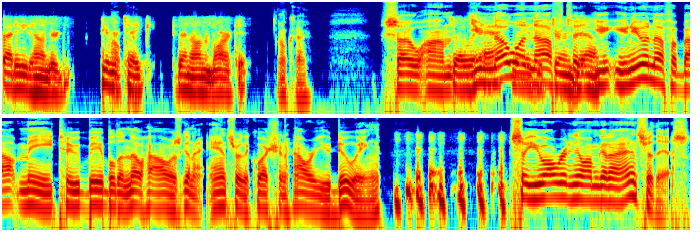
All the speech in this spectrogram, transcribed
About eight hundred, give okay. or take, depending on the market. Okay. So, um, so you know enough to you, you knew enough about me to be able to know how I was going to answer the question. How are you doing? so you already know I'm going to answer this.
